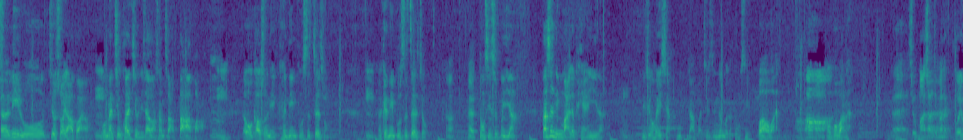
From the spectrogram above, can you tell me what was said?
呃，例如就说牙板哦，嗯我们九块九，你在网上找大把，嗯那我告诉你，肯定不是这种，嗯。那肯定不是这种啊，呃，东西是不一样，但是你买了便宜的，嗯你就会想，嗯，牙板就是那么个东西，不好玩，哦。我哦，不玩了。对，就马上就把它归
